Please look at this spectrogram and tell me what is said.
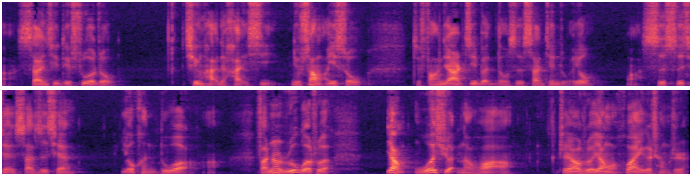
啊，山西的朔州，青海的海西，你就上网一搜，这房价基本都是三千左右啊，四四千三四千。有很多啊，反正如果说让我选的话啊，真要说让我换一个城市，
